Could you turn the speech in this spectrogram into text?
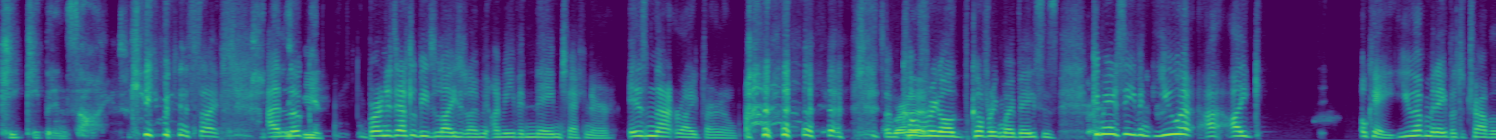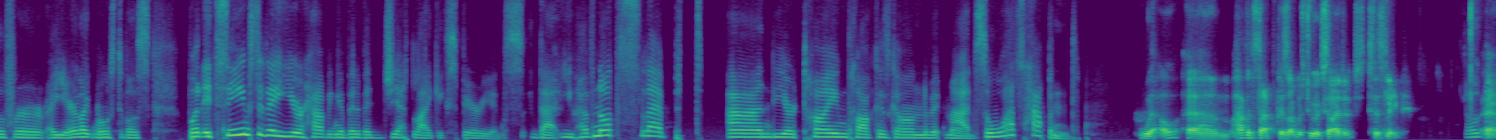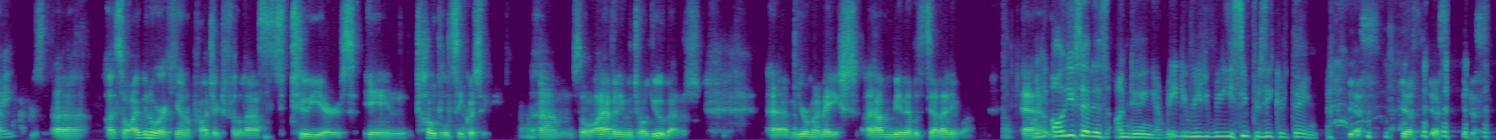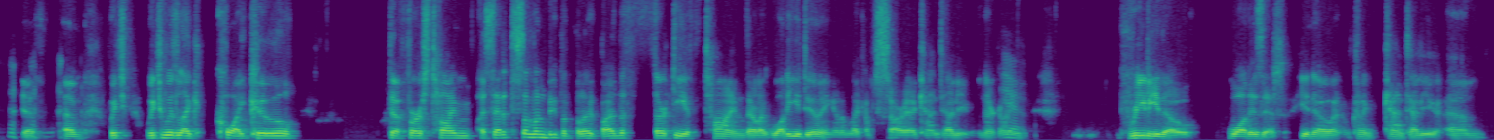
keep keep it inside. Keep it inside. I look, Bernadette will be delighted. I'm I'm even name checking her. Isn't that right, Berno? so I'm covering all covering my bases. Come here, Stephen. You, I, I, okay, you haven't been able to travel for a year like most of us, but it seems today you're having a bit of a jet lag experience that you have not slept and your time clock has gone a bit mad. So what's happened? Well, um, I haven't slept because I was too excited to sleep. Okay. Uh, was, uh, so I've been working on a project for the last two years in total secrecy. Um, so I haven't even told you about it. Um, you're my mate. I haven't been able to tell anyone. Um, all you said is I'm doing a really, really, really super secret thing. yes, yes, yes, yes, yes. Um, which, which was like quite cool. The first time I said it to someone, but by, by the thirtieth time, they're like, "What are you doing?" And I'm like, "I'm sorry, I can't tell you." And they're going, yeah. "Really though? What is it? You know, I kind of can't tell you. Um,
